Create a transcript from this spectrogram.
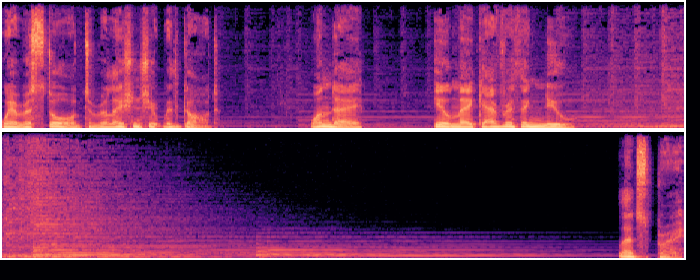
we're restored to relationship with God. One day, he'll make everything new. Let's pray.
